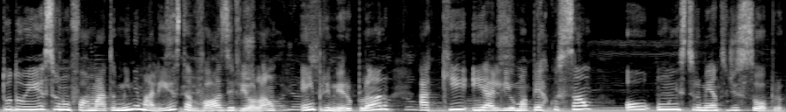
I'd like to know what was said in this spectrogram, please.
Tudo isso num formato minimalista, voz e violão em primeiro plano, aqui e ali uma percussão ou um instrumento de sopro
